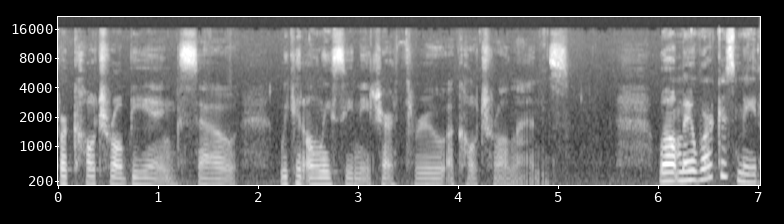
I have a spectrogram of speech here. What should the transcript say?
We're cultural beings, so we can only see nature through a cultural lens. Well, my work is made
